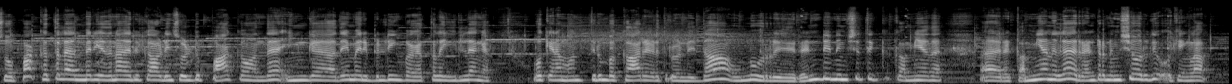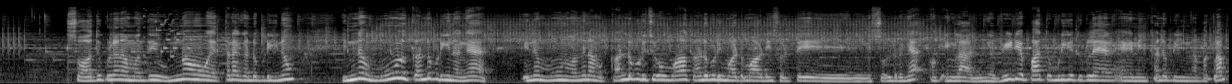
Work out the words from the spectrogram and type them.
ஸோ பக்கத்தில் அதுமாரி எதனா இருக்கா அப்படின்னு சொல்லிட்டு பார்க்க வந்தேன். இங்கே அதே மாதிரி பில்டிங் பக்கத்தில் இல்லைங்க. ஓகே நம்ம வந்து திரும்ப காரை எடுத்துகிட்டு வேண்டியது தான் இன்னும் ஒரு ரெண்டு நிமிஷத்துக்கு கம்மியாக தான் கம்மியான இல்லை ரெண்டரை நிமிஷம் இருக்குது ஓகேங்களா ஸோ அதுக்குள்ளே நம்ம வந்து இன்னும் எத்தனை கண்டுபிடிக்கணும்? இன்னும் மூணு கண்டுபிடிக்கணுங்க. இன்னும் மூணு வந்து நம்ம கண்டுபிடிச்சிருவோமா கண்டுபிடி மாட்டோமா அப்படின்னு சொல்லிட்டு நீங்கள் சொல்கிறீங்க ஓகேங்களா? நீங்கள் வீடியோ பார்த்து முடிக்கிறதுக்குள்ளே நீங்கள் கண்டுபிடிங்க பார்க்கலாம்.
